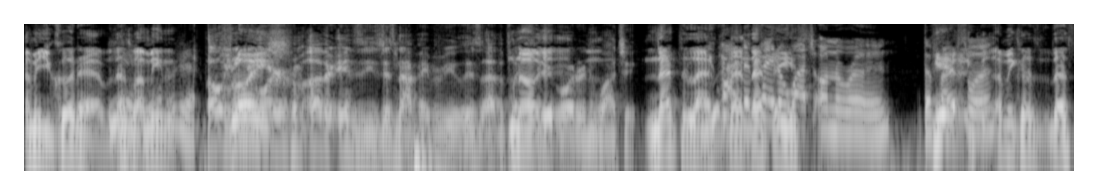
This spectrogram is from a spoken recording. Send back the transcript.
I mean, you could have. That's Yeah, what I you mean. it. Oh, you Floyd. can order from other entities, just not pay per view. It's other places No, you it- can order to watch it. Not the last. You not, have to not pay to these. watch on the run. The yeah, first one. I mean, because that's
